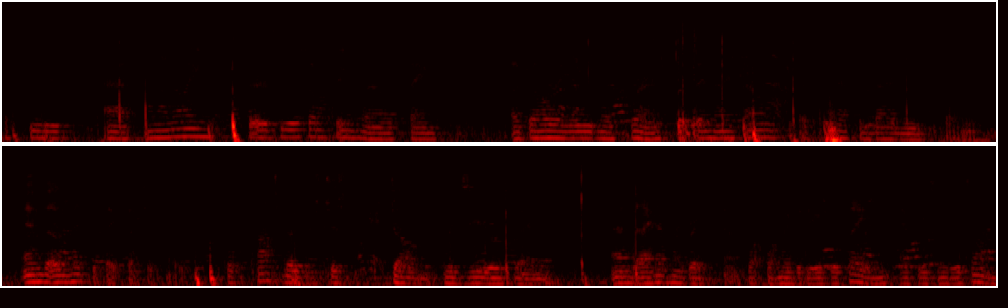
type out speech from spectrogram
appears at 9.30 or something when I was playing Agar.io with my friend, but then I found that he had some bad news to tell me, and I had to play classic mode, because party mode was just dumb with zero frames, and I had my break clock while my videos were playing every single time,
